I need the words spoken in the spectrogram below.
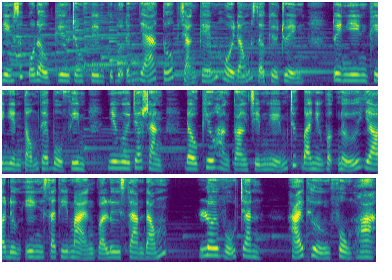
Diễn xuất của đầu kiêu trong phim cũng được đánh giá tốt chẳng kém hồi đóng sở kiều truyện. Tuy nhiên, khi nhìn tổng thể bộ phim, nhiều người cho rằng đầu kiêu hoàn toàn chịu nghiễm trước ba nhân vật nữ do Đường Yên, Sa Thi Mạng và Lư Sam đóng. Lôi Vũ Tranh, Hải Thượng Phồn Hoa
